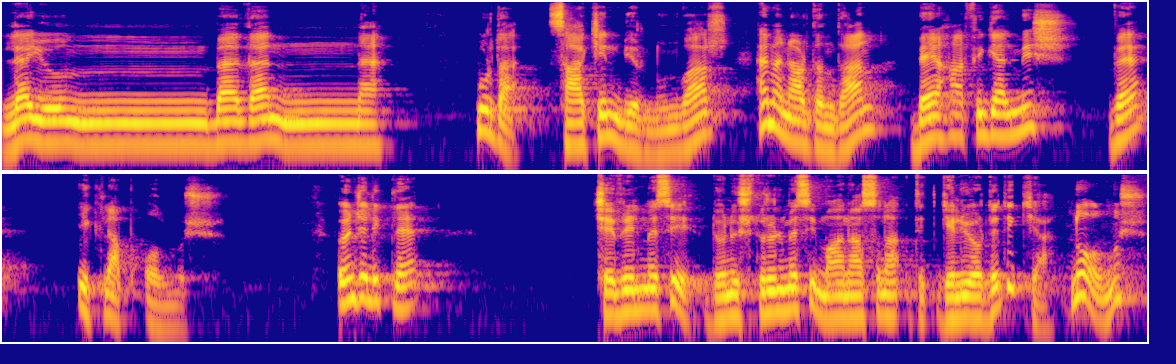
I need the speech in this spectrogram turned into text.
Leyunbezenne Burada sakin bir nun var. Hemen ardından B harfi gelmiş ve iklap olmuş. Öncelikle çevrilmesi, dönüştürülmesi manasına geliyor dedik ya. Ne olmuş?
